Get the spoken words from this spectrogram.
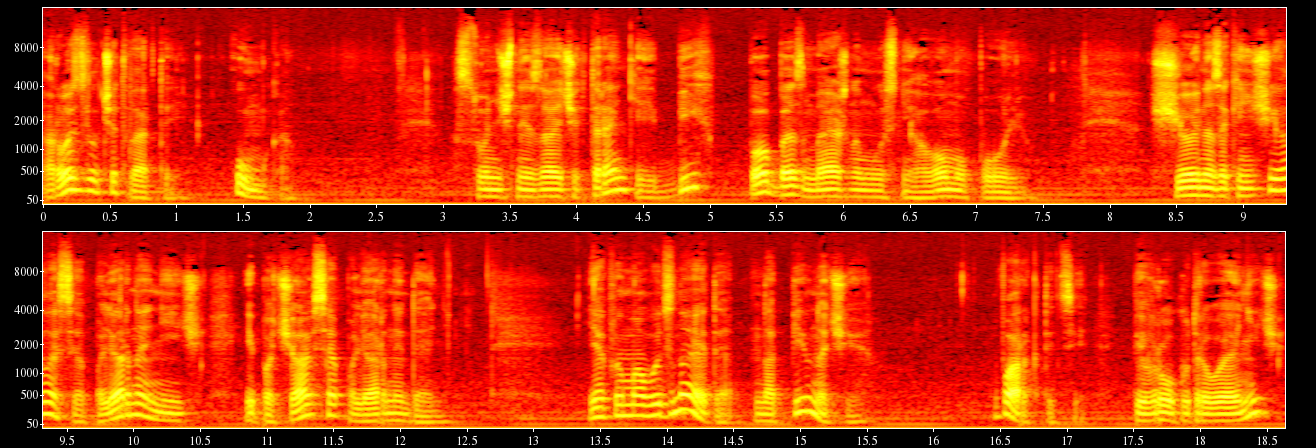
Розділ четвертий. Умка. Сонячний зайчик Терентій біг по безмежному сніговому полю. Щойно закінчилася полярна ніч і почався полярний день. Як ви, мабуть, знаєте, на півночі в Арктиці півроку триває ніч,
